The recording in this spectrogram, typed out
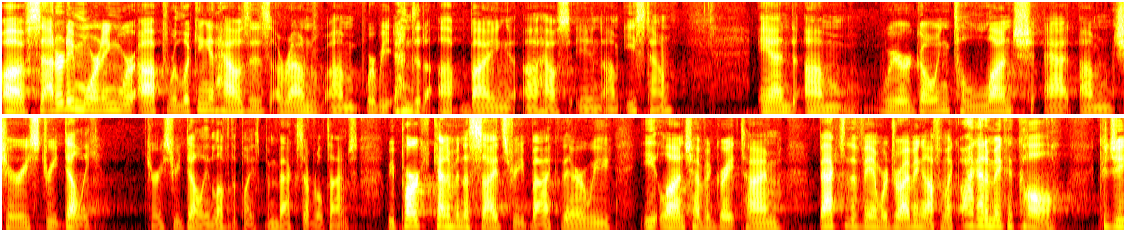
Uh, Saturday morning, we're up, we're looking at houses around um, where we ended up buying a house in um, Eastown. And um, we're going to lunch at um, Cherry Street Deli. Cherry Street Deli, love the place, been back several times. We park kind of in a side street back there. We eat lunch, have a great time. Back to the van, we're driving off. I'm like, oh, I got to make a call. Could you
